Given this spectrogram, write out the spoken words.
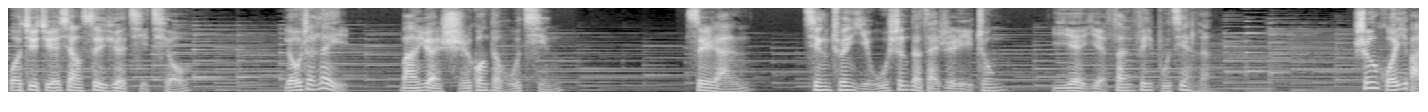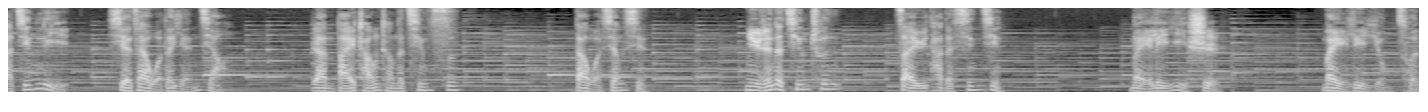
我拒绝向岁月乞求，流着泪，埋怨时光的无情。虽然。青春已无声的在日历中，一页页翻飞不见了。生活已把经历写在我的眼角，染白长长的青丝。但我相信，女人的青春，在于她的心境。美丽易逝，魅力永存。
